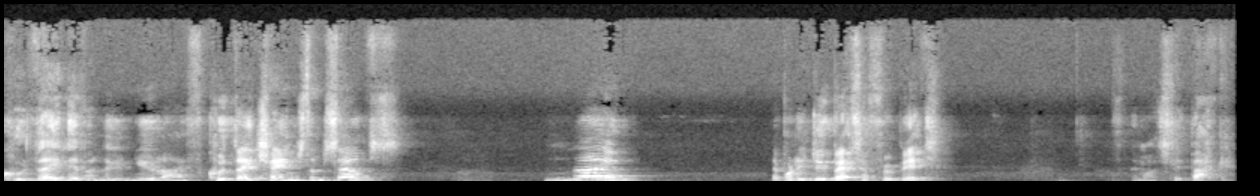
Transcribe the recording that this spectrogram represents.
could they live a new life? Could they change themselves? No. They'd probably do better for a bit. They might slip back.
